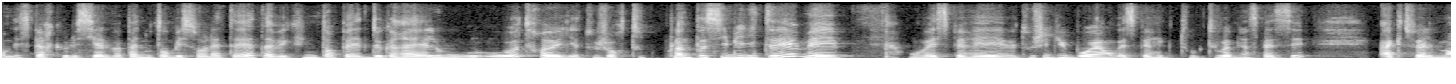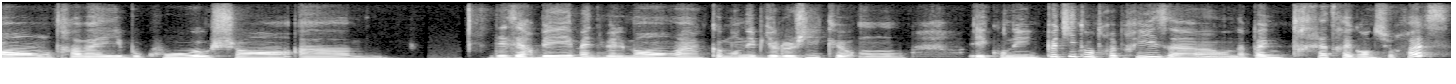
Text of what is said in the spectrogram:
On espère que le ciel ne va pas nous tomber sur la tête avec une tempête de grêle ou, autre. Il y a toujours plein de possibilités, mais on va espérer euh, toucher du bois, on va espérer que tout, va bien se passer. Actuellement, on travaille beaucoup au champ à désherber manuellement. Hein. Comme on est biologique et qu'on est une petite entreprise, hein, on n'a pas une très très grande surface.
